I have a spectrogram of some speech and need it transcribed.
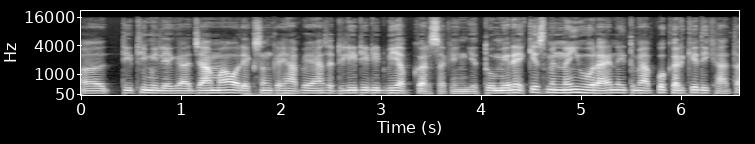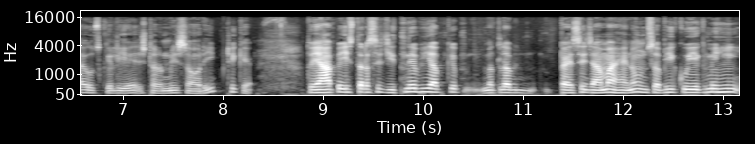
तिथि मिलेगा जामा और एक्शन का यहाँ पे, यहाँ से डिलीट एडिट भी आप कर सकेंगे। तो मेरे केस में नहीं हो रहा है, नहीं तो मैं आपको करके दिखाता, उसके लिए स्टर्मली सॉरी ठीक है? तो यहाँ पे इस तरह से जितने भी आपके मतलब पैसे जमा है ना, उन सभी को एक में ही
